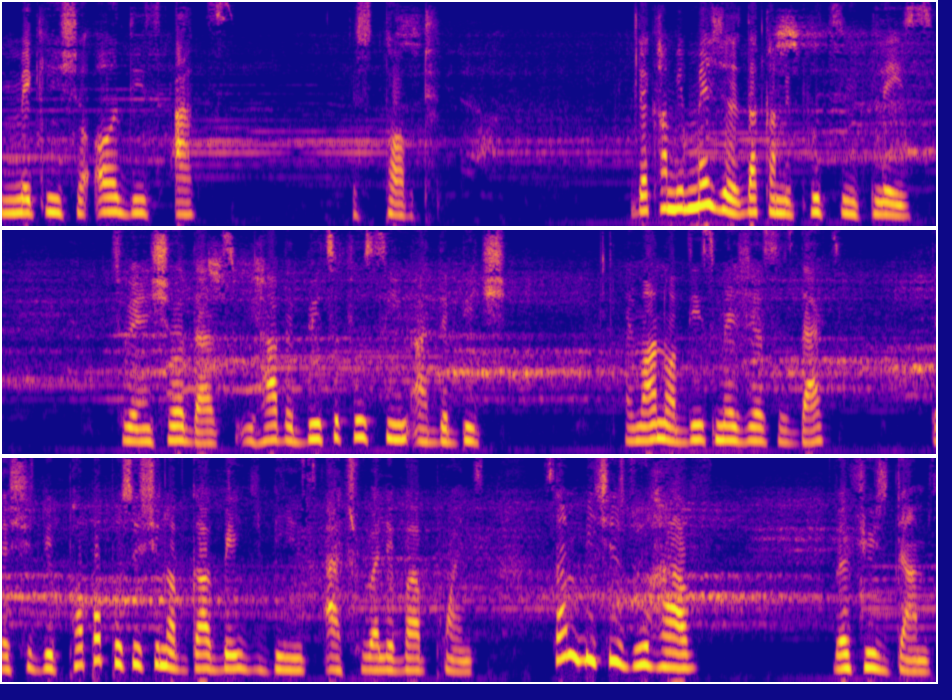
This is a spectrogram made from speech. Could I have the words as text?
in making sure all these acts is stopped. There can be measures that can be put in place to ensure that we have a beautiful scene at the beach. And one of these measures is that there should be proper position of garbage bins at relevant points. Some beaches do have refuse dumps,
